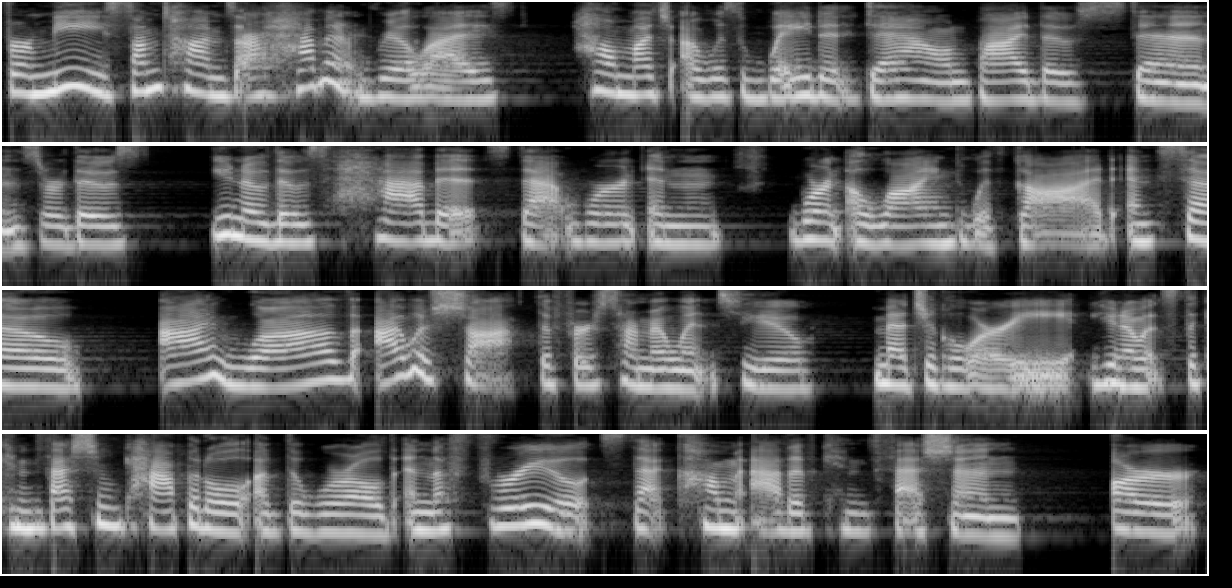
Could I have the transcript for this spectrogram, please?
for me, sometimes I haven't realized how much I was weighted down by those sins or those, you know, those habits that weren't in, weren't aligned with God. And so I love, I was shocked the first time I went to Medjugorje. You know, it's the confession capital of the world and the fruits that come out of confession are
